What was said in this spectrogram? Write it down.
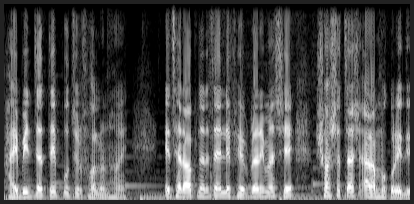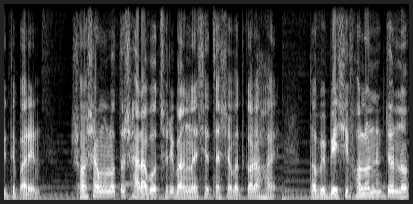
হাইব্রিড জাতে প্রচুর ফলন হয়। এছাড়াও আপনারা চাইলে ফেব্রুয়ারি মাসে শশা চাষ আরম্ভ করে দিতে পারেন। শশা মূলত সারা বছরই বাংলাদেশে চাষাবাদ করা হয়। তবে বেশি ফলনের জন্য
